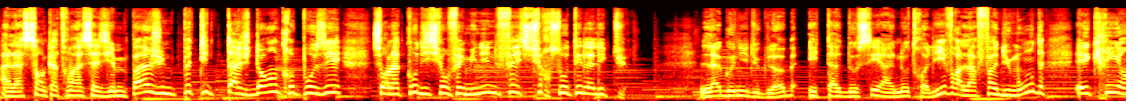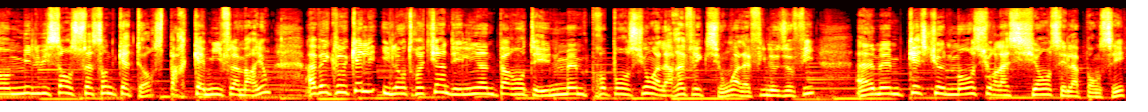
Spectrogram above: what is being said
à la 196e page, une petite tache d'encre posée sur la condition féminine fait sursauter la lecture. L'agonie du globe est adossée à un autre livre, La fin du monde, écrit en 1874 par Camille Flammarion, avec lequel il entretient des liens de parenté, une même propension à la réflexion, à la philosophie, un même questionnement sur la science et la pensée,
